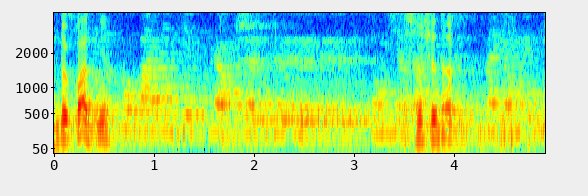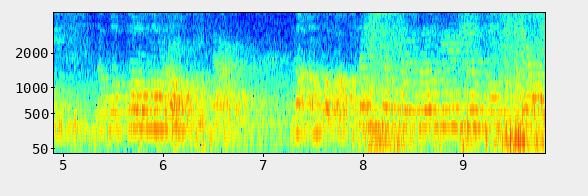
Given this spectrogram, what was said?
dokładnie. I chowanie dziecka przed y, sąsiadami, Sąsiadami. przed znajomymi, no bo co ono robi, tak? No a, po- a potem się okazuje, że no chciało,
